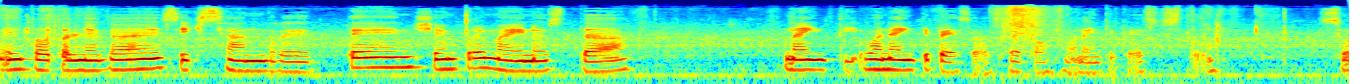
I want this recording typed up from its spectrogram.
Ayan, total niya guys, 610. Siyempre, minus the 90, 190 pesos. Ito, 190 pesos to. So,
